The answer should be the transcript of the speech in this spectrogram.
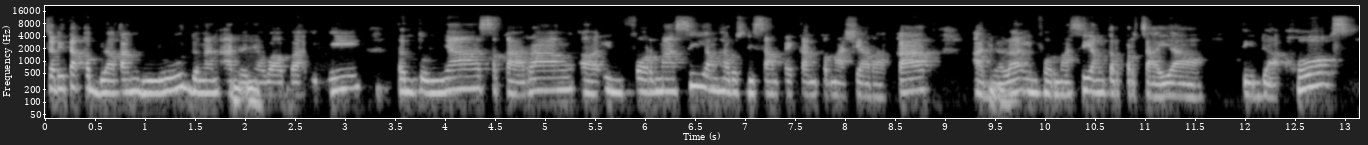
cerita ke belakang dulu dengan adanya wabah ini tentunya sekarang uh, informasi yang harus disampaikan ke masyarakat adalah informasi yang terpercaya. Tidak hoax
